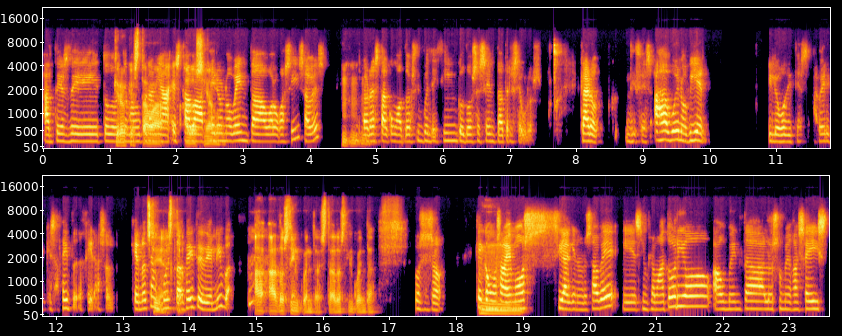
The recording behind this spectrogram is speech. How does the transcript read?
antes de todo Creo el tema de Ucrania estaba a y algo. 0,90 o algo así, ¿sabes? Y ahora está como a 2,55, 2,60, 3 euros. Claro, dices, ah, bueno, bien. Y luego dices, a ver, ¿qué es aceite de girasol? Que no te Sí, han puesto está. aceite de oliva. A, a 2.50, está a 2.50. Pues eso, que como Mm. sabemos, si alguien no lo sabe, es inflamatorio, aumenta los omega 6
